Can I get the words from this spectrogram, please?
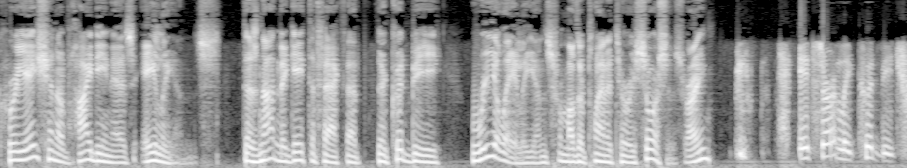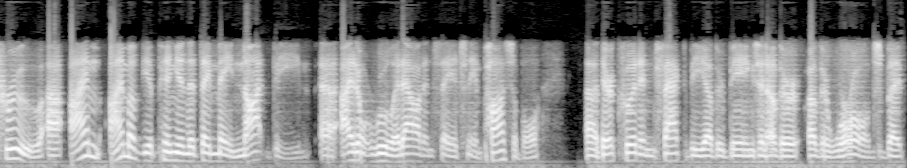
creation of hiding as aliens does not negate the fact that there could be real aliens from other planetary sources, right? It certainly could be true. Uh, I'm I'm of the opinion that they may not be. Uh, I don't rule it out and say it's impossible. Uh, there could, in fact, be other beings in other other worlds, but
